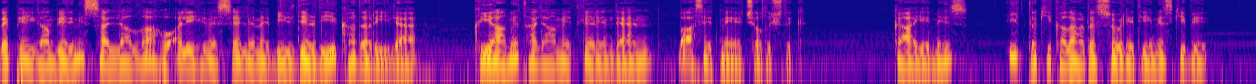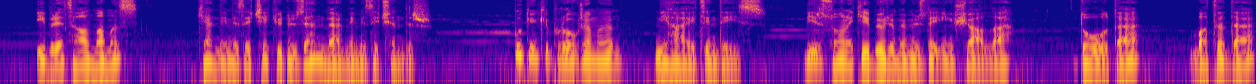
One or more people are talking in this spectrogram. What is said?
ve Peygamberimiz sallallahu aleyhi ve selleme bildirdiği kadarıyla kıyamet alametlerinden bahsetmeye çalıştık. Gayemiz, ilk dakikalarda söylediğimiz gibi, ibret almamız, kendimize çeki düzen vermemiz içindir. Bugünkü programın nihayetindeyiz. Bir sonraki bölümümüzde inşallah, doğuda, batıda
